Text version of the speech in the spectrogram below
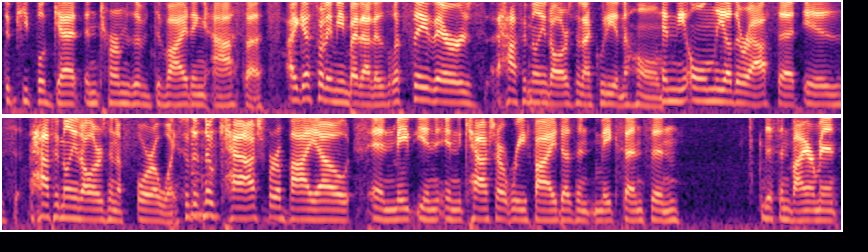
do people get in terms of dividing assets? I guess what I mean by that is let's say there's half a million dollars in equity in the home, and the only other asset is half a million dollars in a 401. So there's no mm-hmm. cash for a buyout, and maybe in, in cash out refi doesn't make sense in this environment,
